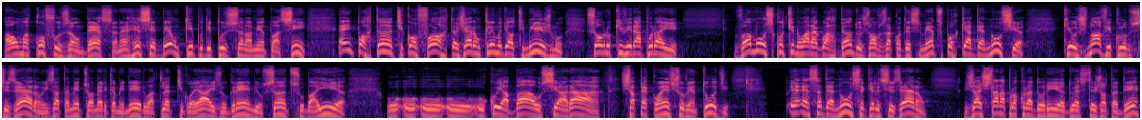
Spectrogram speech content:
a uma confusão dessa, né, receber um tipo de posicionamento assim é importante, conforta, gera um clima de otimismo sobre o que virá por aí. Vamos continuar aguardando os novos acontecimentos, porque a denúncia que os nove clubes fizeram, exatamente o América Mineiro, o Atlético de Goiás, o Grêmio, o Santos, o Bahia, o, o, o, o Cuiabá, o Ceará, Chapecoense, Juventude, essa denúncia que eles fizeram já está na Procuradoria do STJD,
